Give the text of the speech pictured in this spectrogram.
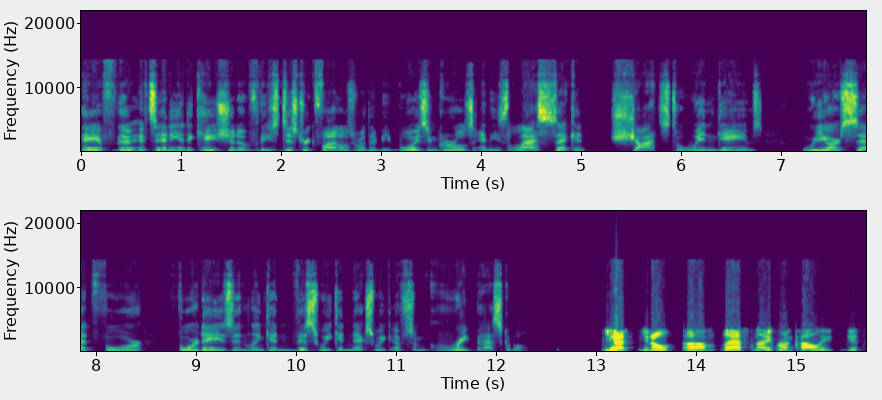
Hey, if there, if it's any indication of these district finals where there be boys and girls and these last second shots to win games, we are set for four days in Lincoln this week and next week of some great basketball. Yeah, you know, um, last night Roncalli gets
